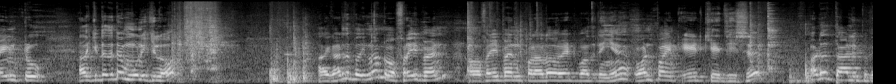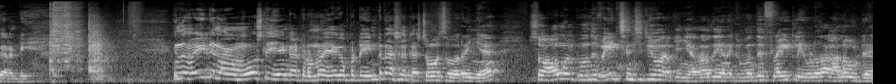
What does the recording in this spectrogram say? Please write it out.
nine two அது கிட்டத்தட்ட மூணு கிலோ. அதுக்கு அடுத்து பார்த்தீங்கன்னா நம்ம ஃப்ரை பேன் நம்ம ஃப்ரை பேன் பல அளவு ரேட் பார்த்துட்டீங்க ஒன் பாயிண்ட் எயிட் கேஜிஸு அடுத்து தாளிப்பு கரண்டி இந்த வெயிட்டை நாங்கள் மோஸ்ட்லி ஏன் காட்டுறோம்னா ஏகப்பட்ட இன்டர்நேஷ்னல் கஸ்டமர்ஸ் வரீங்க ஸோ அவங்களுக்கு வந்து வெயிட் சென்சிட்டிவாக இருக்கீங்க. அதாவது எனக்கு வந்து ஃப்ளைட்டில் இவ்வளோ தான் அலவுடு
